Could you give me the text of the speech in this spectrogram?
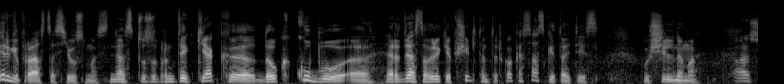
irgi prastas jausmas, nes tu supranti, kiek e, daug kubų e, erdvės tau reikia apšiltinti ir kokią sąskaitą ateis už šildymą. Aš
